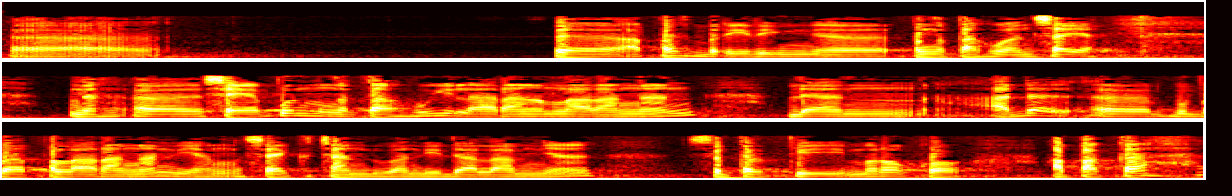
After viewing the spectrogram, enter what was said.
e, uh, apa beriring uh, pengetahuan saya. Nah, uh, saya pun mengetahui larangan-larangan dan ada uh, beberapa larangan yang saya kecanduan di dalamnya seperti merokok. Apakah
